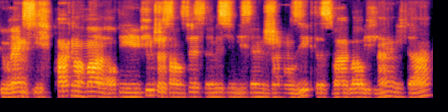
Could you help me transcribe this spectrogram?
übrigens, ich packe nochmal auf die Future Sounds Liste ein bisschen isländische Musik. Das war, glaube ich, lange nicht da.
